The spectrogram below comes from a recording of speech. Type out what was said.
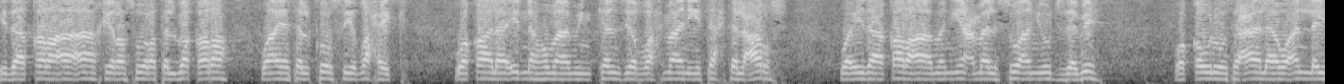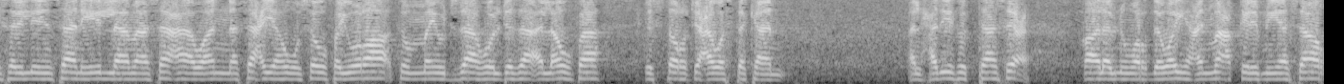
إذا قرأ آخر سورة البقرة وآية الكرسي ضحك وقال إنهما من كنز الرحمن تحت العرش وإذا قرأ من يعمل سوءا يجز به. وقوله تعالى وأن ليس للإنسان إلا ما سعى وأن سعيه سوف يرى ثم يجزاه الجزاء الأوفى استرجع واستكان. الحديث التاسع قال ابن مردويه عن معقل بن يسار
